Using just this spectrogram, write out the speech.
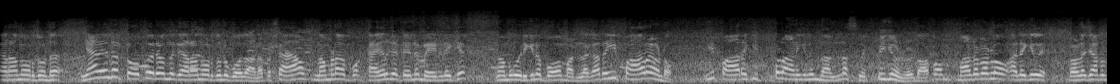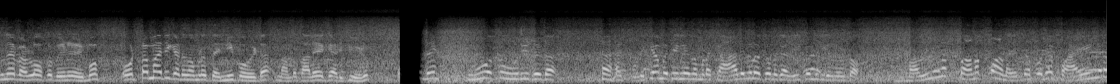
കയറാന്ന് ഓർത്തുകൊണ്ട് ഞാൻ ഇതിന്റെ ടോപ്പ് വരെ ഒന്ന് കയറാന്ന് ഓർത്തുകൊണ്ട് പോകുന്നതാണ് പക്ഷേ ആ നമ്മുടെ കയർ കെട്ടിയതിന്റെ മേളിലേക്ക് നമുക്ക് ഒരിക്കലും പോകാൻ പാടില്ല കാരണം ഈ പാറ കണ്ടോ? ഈ പാറയ്ക്ക് ഇപ്പോഴാണെങ്കിലും നല്ല സ്ലിപ്പിംഗ് ഉണ്ട് കേട്ടോ. അപ്പം മഴവെള്ളമോ അല്ലെങ്കിൽ വെള്ളച്ചാട്ടത്തിന്റെ വെള്ളമൊക്കെ വീണ് കഴിയുമ്പോൾ ഓട്ടോമാറ്റിക്കായിട്ട് നമ്മൾ തെന്നി പോയിട്ട് നമ്മുടെ തലയൊക്കെ അടിച്ച് വീഴും. ഷൂ ഷൂവൊക്കെ ഊരിയിട്ടിട്ട് കുളിക്കാൻ പറ്റിയില്ലെങ്കിൽ നമ്മുടെ കാലുകളൊക്കെ ഒന്ന് കഴുകിക്കൊണ്ടിരിക്കുന്നു കേട്ടോ. നല്ല തണുപ്പാണ്. എന്റെ പോലെ ഭയങ്കര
